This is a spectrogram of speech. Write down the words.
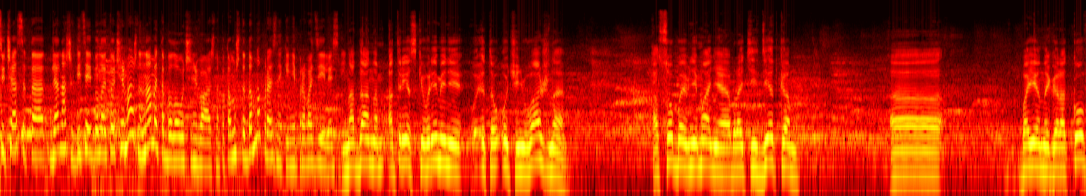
сейчас это для наших детей было это очень важно, нам это было очень важно, потому что давно праздники не проводились. На данном отрезке времени это очень важно. Особое внимание обратить деткам э, военных городков,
